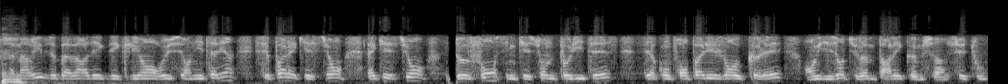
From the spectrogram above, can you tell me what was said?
Ça m'arrive de bavarder avec des clients en russe et en italien. C'est pas la question. La question de fond, c'est une question de politesse. C'est-à-dire qu'on prend pas les gens au collet en lui disant tu vas me parler comme ça. C'est tout.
